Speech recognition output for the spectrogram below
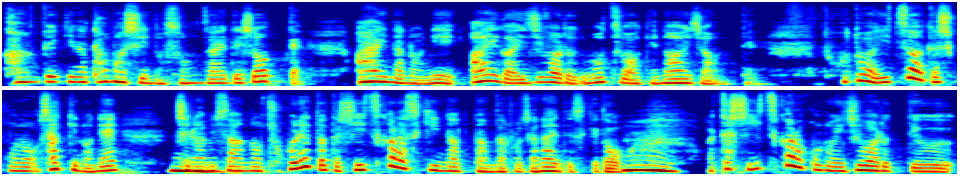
完璧な魂の存在でしょって。愛なのに愛が意地悪持つわけないじゃんって。ってことはいつ私この、さっきのね、ちなみさんのチョコレート私いつから好きになったんだろうじゃないですけど、うん。私いつからこの意地悪っていう、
